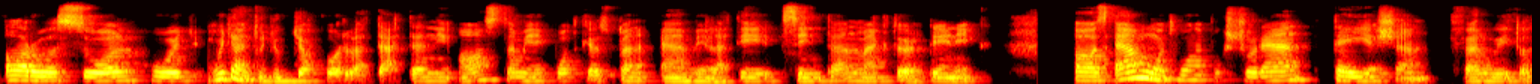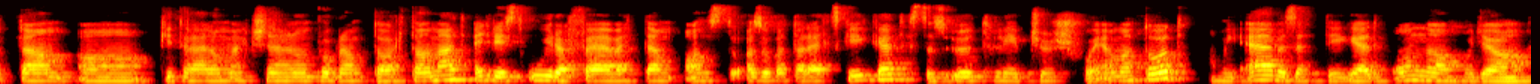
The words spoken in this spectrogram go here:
arról szól, hogy hogyan tudjuk gyakorlatá tenni azt, ami egy podcastben elméleti szinten megtörténik. Az elmúlt hónapok során teljesen felújítottam a Kitalálom, Megcsinálom program tartalmát. Egyrészt újra felvettem az, azokat a leckéket, ezt az öt lépcsős folyamatot, ami elvezet téged onnan, hogy a,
